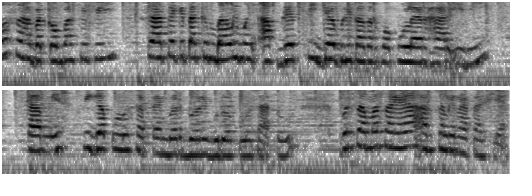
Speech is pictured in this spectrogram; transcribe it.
Halo sahabat Kompas TV, saatnya kita kembali mengupdate 3 berita terpopuler hari ini, Kamis 30 September 2021, bersama saya Anseli Natasha.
